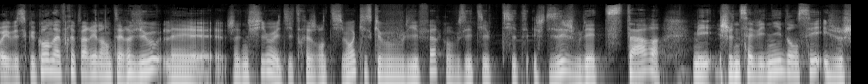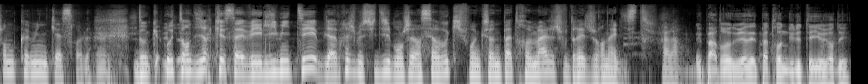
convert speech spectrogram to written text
Oui, parce que quand on a préparé l'interview, la jeune fille me dit très gentiment Qu'est-ce que vous vouliez faire quand vous étiez petite? Et je disais Je voulais être star, mais je ne savais ni danser et je chante comme une casserole. Ouais, Donc, déjà. autant dire que ça avait limité. Et bien après, je me suis dit Bon, j'ai un cerveau qui fonctionne pas trop mal, je voudrais être journaliste. Voilà. Mais pas de regret d'être patronne d'une ETI aujourd'hui?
